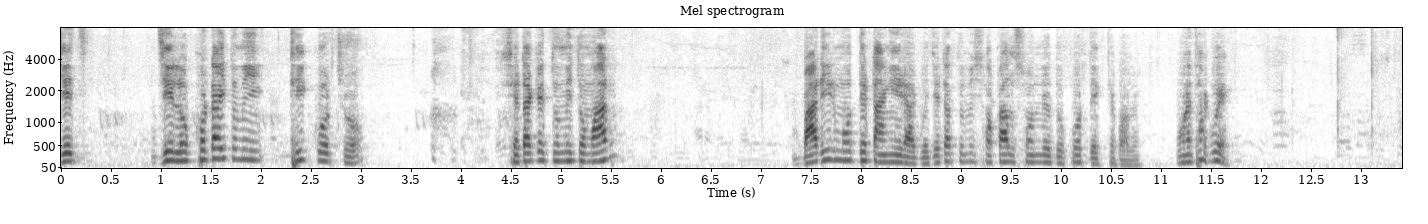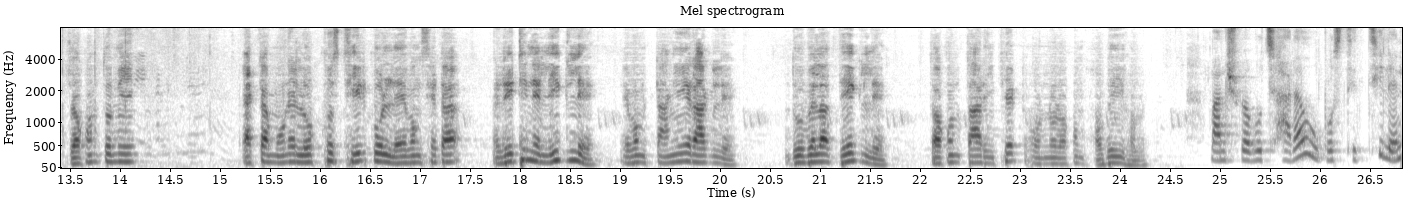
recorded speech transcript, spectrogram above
যে যে লক্ষ্যটাই তুমি ঠিক করছ, সেটাকে তুমি তোমার বাড়ির মধ্যে টাঙিয়ে রাখবে, যেটা তুমি সকাল, সন্ধ্যে, দুপুর দেখতে পাবে। মনে থাকবে? যখন তুমি একটা মনে লক্ষ্য স্থির করলে এবং সেটা রিটিনে লিখলে এবং টাঙিয়ে রাখলে, দুবেলা দেখলে, তখন তার ইফেক্ট অন্যরকম হবেই হবে। মানসবাবু ছাড়াও উপস্থিত ছিলেন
